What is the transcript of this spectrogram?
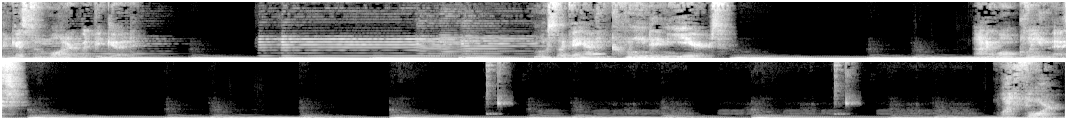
I guess some water would be good. Looks like they haven't cleaned in years. I won't clean this. What for?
